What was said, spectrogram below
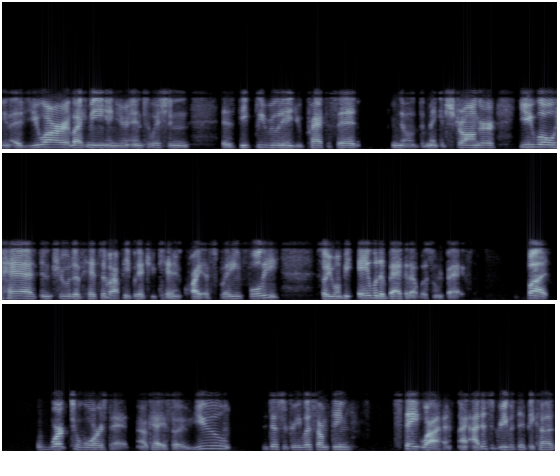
you know, if you are like me and your intuition is deeply rooted, you practice it, you know, to make it stronger, you will have intuitive hits about people that you can't quite explain fully. So you won't be able to back it up with some facts. But work towards that. Okay, so if you disagree with something, statewide. I, I disagree with it because,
